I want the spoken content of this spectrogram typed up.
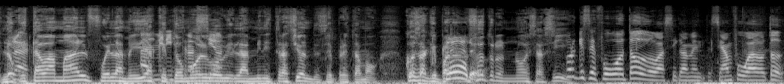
Lo Claro. que estaba mal fue las medidas que tomó el la administración de ese préstamo. Cosa que para Claro. nosotros no es así. Porque se fugó todo, básicamente. Se han fugado todo.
